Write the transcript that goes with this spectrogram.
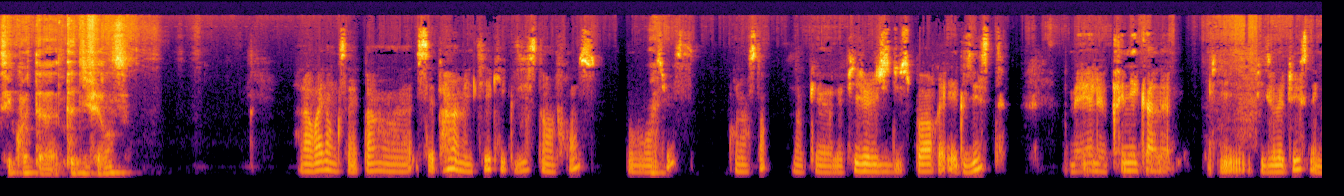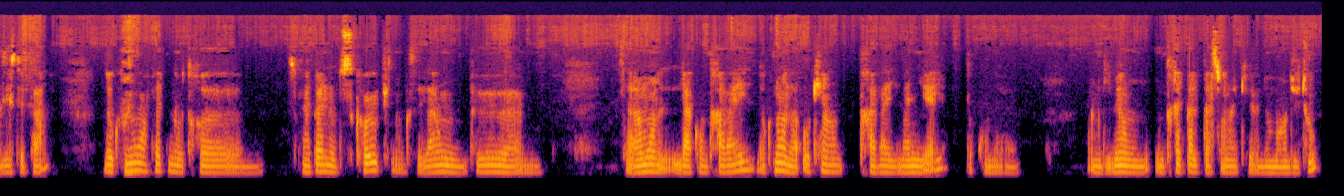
c'est quoi ta, ta différence? Alors ouais, donc c'est pas c'est pas un métier qui existe en France ou en ouais. Suisse pour l'instant. Donc euh, le physiologiste du sport existe, mais le clinical physiologist n'existe pas. Donc ouais. nous en fait notre ce qu'on appelle notre scope. Donc c'est là où on peut, euh, c'est vraiment là qu'on travaille. Donc nous on n'a aucun travail manuel. Donc on, on dit on, on traite pas le patient avec nos mains du tout.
